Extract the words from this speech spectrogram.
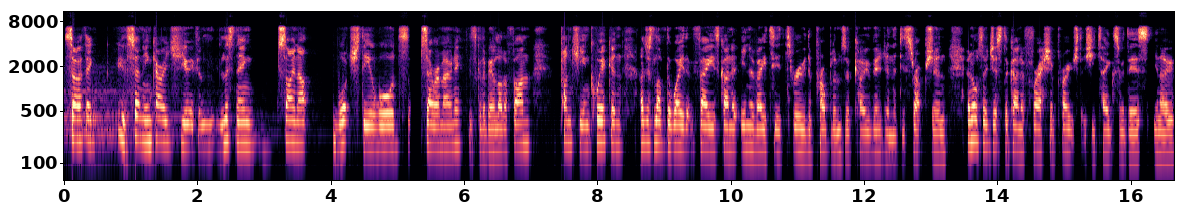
So I think we certainly encourage you if you're listening, sign up watch the awards ceremony. It's going to be a lot of fun. punchy and quick. And I just love the way that Faye's kind of innovated through the problems of COVID and the disruption, and also just the kind of fresh approach that she takes with this. You know,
